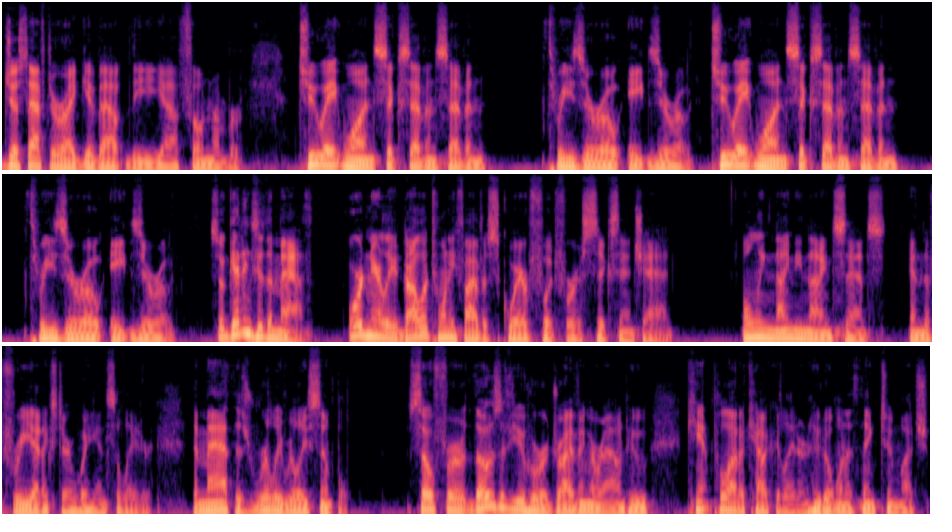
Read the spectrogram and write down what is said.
just after I give out the uh, phone number 281 677 3080. 281 677 3080. So, getting to the math, ordinarily $1.25 a square foot for a six inch ad, only 99 cents, and the free attic stairway insulator. The math is really, really simple. So, for those of you who are driving around who can't pull out a calculator and who don't want to think too much,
